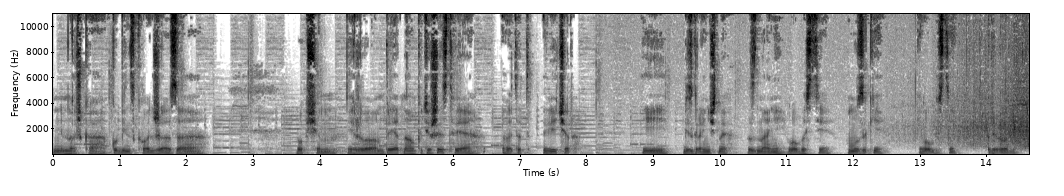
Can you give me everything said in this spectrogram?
Немножко кубинского джаза, в общем, я желаю вам приятного путешествия в этот вечер и безграничных знаний в области музыки и в области природы.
